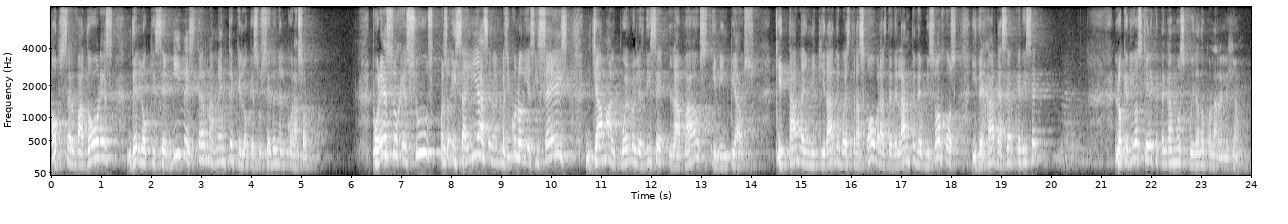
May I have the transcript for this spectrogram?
observadores de lo que se vive externamente que lo que sucede en el corazón. Por eso Jesús, por eso Isaías en el versículo 16 llama al pueblo y les dice, lavaos y limpiaos. Quitad la iniquidad de vuestras obras de delante de mis ojos y dejar de hacer, ¿qué dice? Lo que Dios quiere que tengamos cuidado con la religión.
